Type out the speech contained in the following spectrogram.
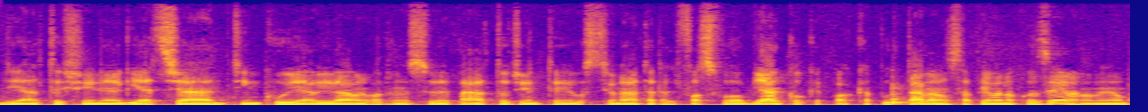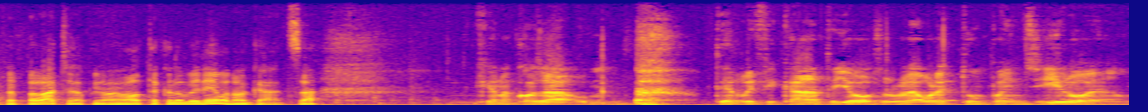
di altre scene agghiaccianti in cui arrivavano proprio nel suo reparto gente ustionata dal fosforo bianco che porca puttana non sapevano cos'era, non erano preparati la prima volta che lo vedevano a Gaza. Che è una cosa um, terrificante, io l'ho letto un po' in giro, è un,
